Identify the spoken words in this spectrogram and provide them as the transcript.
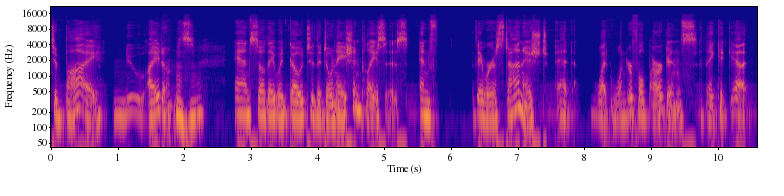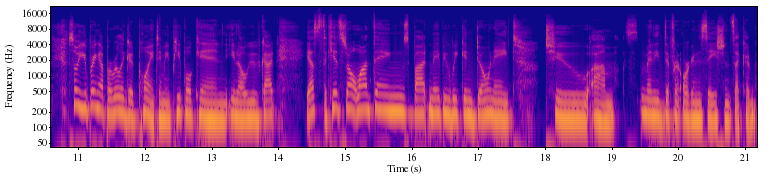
to buy new items. Mm-hmm. And so they would go to the donation places and f- they were astonished at what wonderful bargains they could get. So you bring up a really good point. I mean, people can, you know, we've got, yes, the kids don't want things, but maybe we can donate to um, many different organizations that could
